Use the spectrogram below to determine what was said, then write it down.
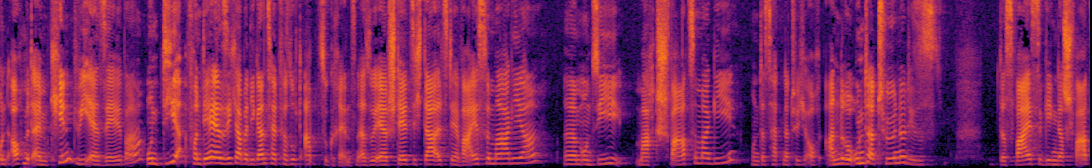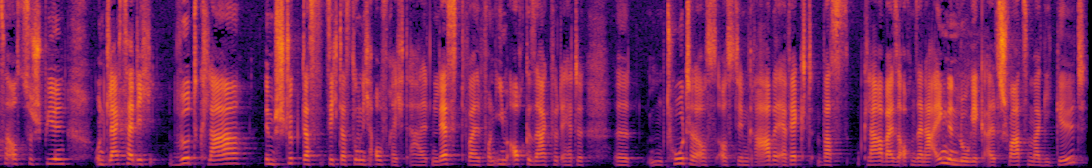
und auch mit einem Kind wie er selber und die, von der er sich aber die ganze Zeit versucht abzugrenzen. Also er stellt sich da als der weiße Magier ähm, und sie macht schwarze Magie und das hat natürlich auch andere Untertöne, dieses das Weiße gegen das Schwarze auszuspielen. Und gleichzeitig wird klar, im Stück, dass sich das so nicht aufrechterhalten lässt, weil von ihm auch gesagt wird, er hätte äh, Tote aus, aus dem Grabe erweckt, was klarerweise auch in seiner eigenen Logik als schwarze Magie gilt.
